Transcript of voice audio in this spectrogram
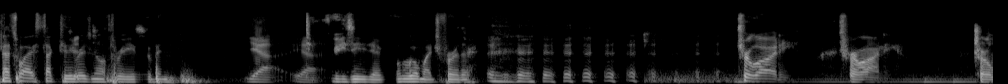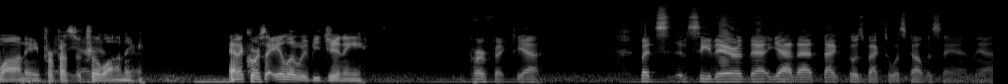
That's why I stuck to the original three. It would have been Yeah, yeah. easy to go much further. Trelawney. Trelawney. Trelawney, Professor yeah, yeah. Trelawney, and of course Ayla would be Ginny. Perfect. Yeah. But see there, that yeah, that that goes back to what Scott was saying. Yeah.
